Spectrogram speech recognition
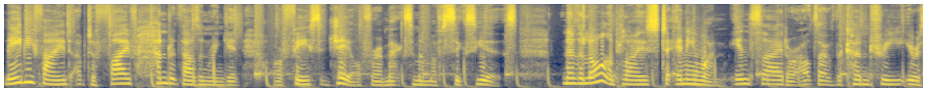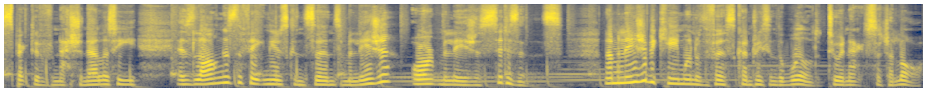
may be fined up to 500,000 ringgit or face jail for a maximum of six years. Now, the law applies to anyone, inside or outside of the country, irrespective of nationality, as long as the fake news concerns Malaysia or Malaysia's citizens. Now, Malaysia became one of the first countries in the world to enact such a law.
